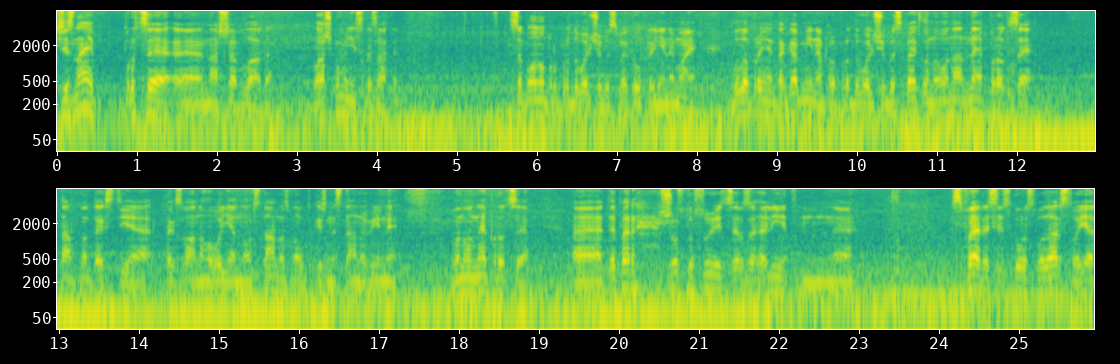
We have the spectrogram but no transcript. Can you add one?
Чи знає про це е, наша влада? Важко мені сказати. Закону про продовольчу безпеку в Україні немає. Була прийнята Кабміна про продовольчу безпеку, але вона не про це. Там в контексті так званого воєнного стану, знов таки ж не стану війни, воно не про це. Е, тепер, що стосується взагалі е, сфери сільського господарства, я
